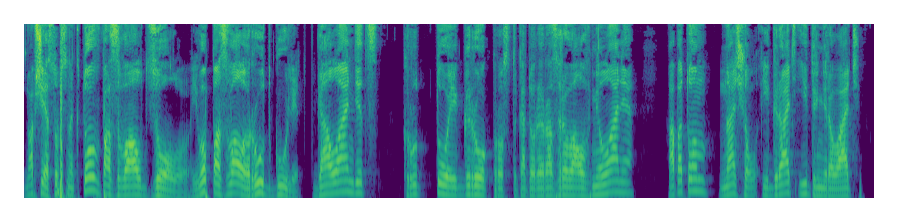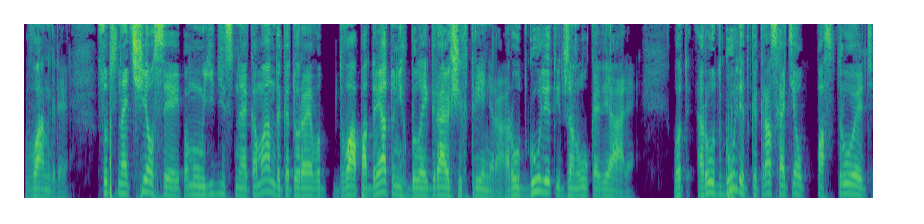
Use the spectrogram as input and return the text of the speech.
Вообще, собственно, кто позвал Дзолу? Его позвал Рут Гулит, голландец, крутой игрок просто, который разрывал в Милане, а потом начал играть и тренировать в Англии. Собственно, Челси, по-моему, единственная команда, которая вот два подряд у них было играющих тренера. Рут Гулит и Джан Лука Виали. Вот Рут Гулит как раз хотел построить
